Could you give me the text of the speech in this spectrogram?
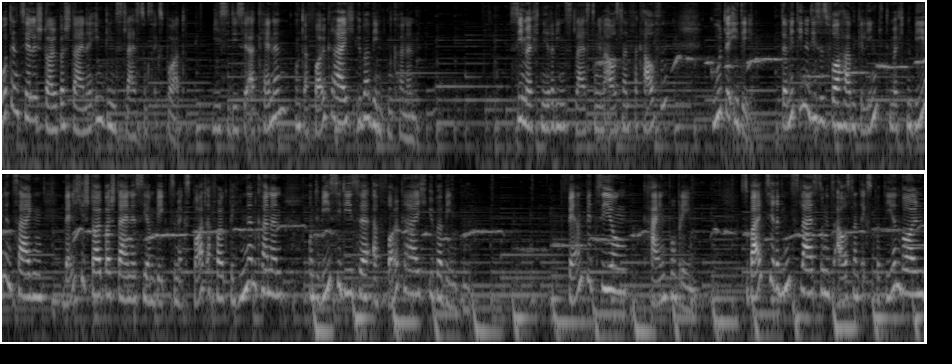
Potenzielle Stolpersteine im Dienstleistungsexport, wie Sie diese erkennen und erfolgreich überwinden können. Sie möchten Ihre Dienstleistung im Ausland verkaufen? Gute Idee! Damit Ihnen dieses Vorhaben gelingt, möchten wir Ihnen zeigen, welche Stolpersteine Sie am Weg zum Exporterfolg behindern können und wie Sie diese erfolgreich überwinden. Fernbeziehung kein Problem. Sobald Sie Ihre Dienstleistung ins Ausland exportieren wollen,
